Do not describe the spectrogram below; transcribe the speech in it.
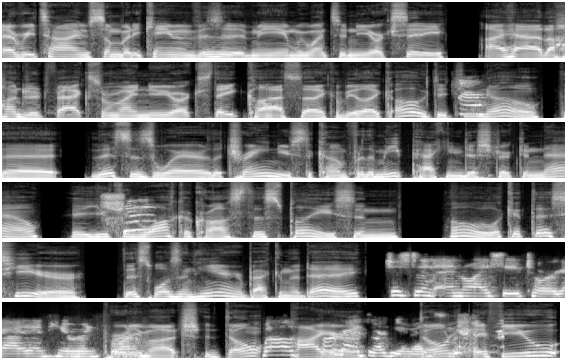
every time somebody came and visited me and we went to New York City, I had a hundred facts from my New York State class that I could be like, oh, did you know that this is where the train used to come for the meatpacking district, and now uh, you can walk across this place, and oh, look at this here. This wasn't here back in the day. Just an NYC tour guide in human form. Pretty much. Don't Well, tour hire. guides are humans. Don't if you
